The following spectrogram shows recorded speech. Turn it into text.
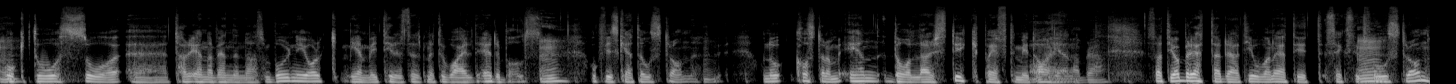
Mm. Och då så eh, tar en av vännerna som bor i New York med mig till ett ställe som heter Wild Edibles. Mm. Och vi ska äta ostron. Och då kostar de en dollar styck på eftermiddagen. Så att jag berättade att Johan har ätit 62 Mm. ostron.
